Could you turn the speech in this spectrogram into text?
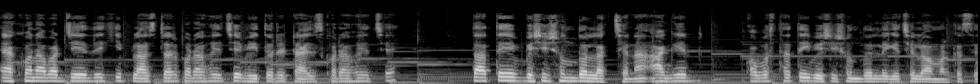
এখন আবার যে দেখি প্লাস্টার করা হয়েছে ভিতরে টাইলস করা হয়েছে তাতে বেশি সুন্দর লাগছে না। আগের অবস্থাতেই বেশি সুন্দর লেগেছিল আমার কাছে।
